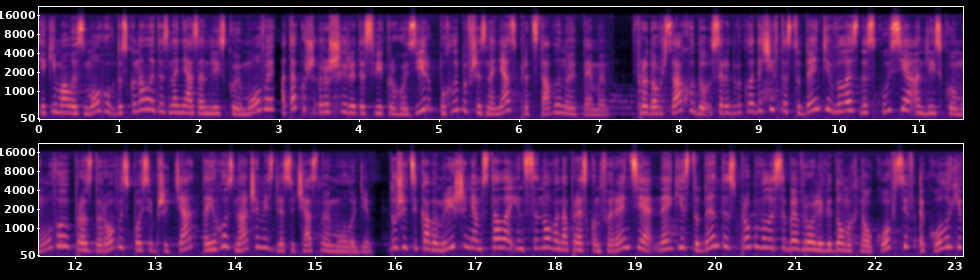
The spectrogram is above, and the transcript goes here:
які мали змогу вдосконалити знання з англійської мови, а також розширити свій кругозір, поглибивши знання з представленої теми. Впродовж заходу серед викладачів та студентів велась дискусія англійською мовою про здоровий спосіб життя та його значимість для сучасної молоді. Дуже цікавим рішенням стала інсценована прес-конференція, на якій студенти спробували себе в ролі відомих науковців, екологів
